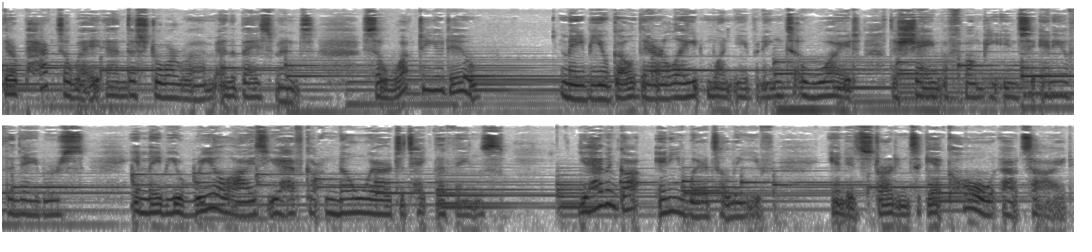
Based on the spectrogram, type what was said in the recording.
They're packed away in the storeroom in the basement. So, what do you do? Maybe you go there late one evening to avoid the shame of bumping into any of the neighbors. And maybe you realize you have got nowhere to take the things. You haven't got anywhere to leave, and it's starting to get cold outside.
